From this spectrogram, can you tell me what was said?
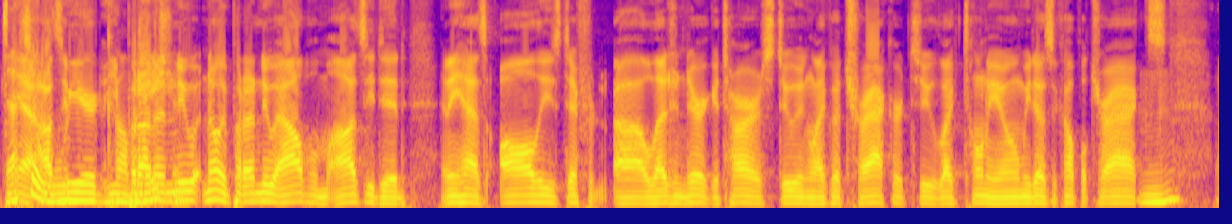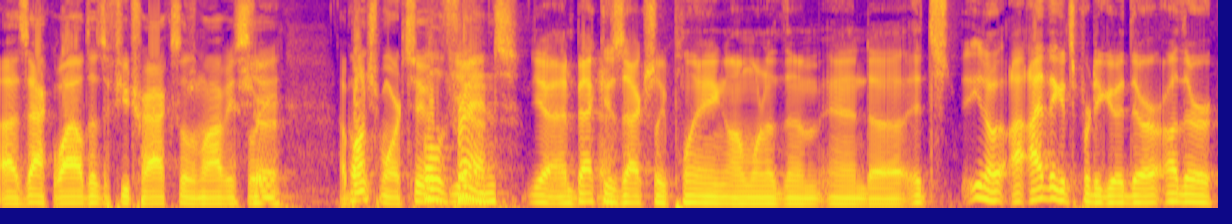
That's Yeah, a Ozzy- weird He put combination. out a new no. He put out a new album. Ozzy did, and he has all these different uh, legendary guitarists doing like a track or two. Like Tony Iommi does a couple tracks. Uh, Zakk Wylde does a few tracks with him. Obviously, Sure. a bunch more too. Old friends. Yeah, and Beck is actually playing on one of them, and uh, it's you know I, I think it's pretty good. There are other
